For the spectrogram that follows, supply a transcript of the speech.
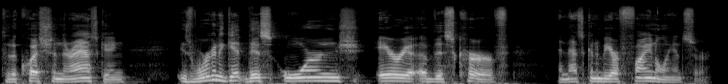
to the question they're asking is we're going to get this orange area of this curve, and that's going to be our final answer.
